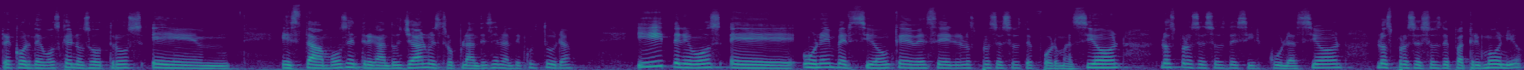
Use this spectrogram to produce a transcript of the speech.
Recordemos que nosotros eh, estamos entregando ya nuestro plan decenal de cultura y tenemos eh, una inversión que debe ser en los procesos de formación, los procesos de circulación, los procesos de patrimonio.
